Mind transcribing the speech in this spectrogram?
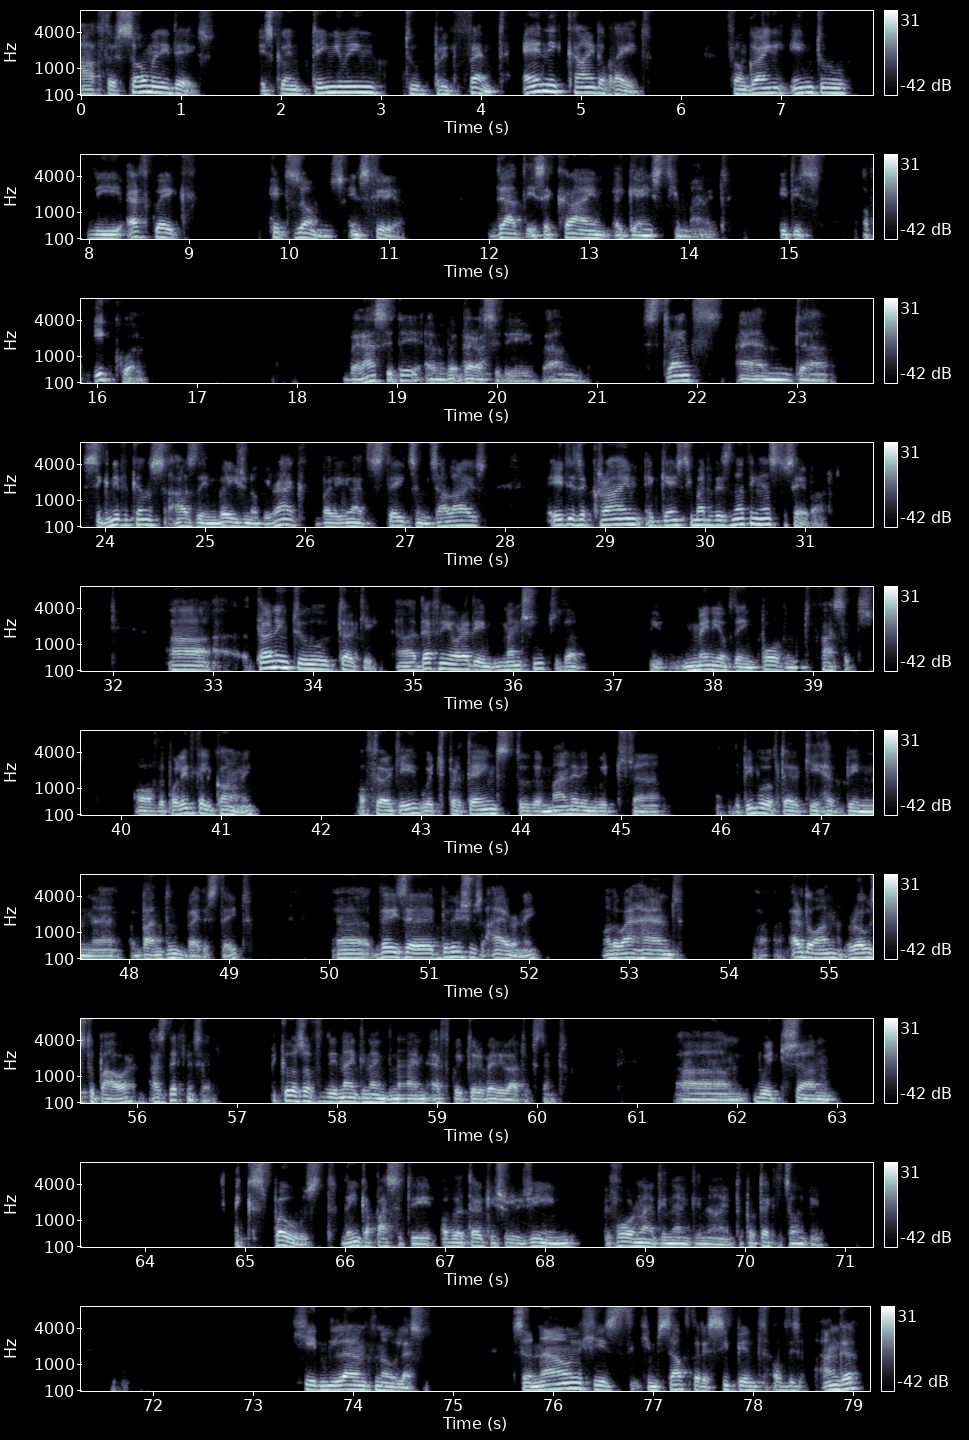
after so many days, is continuing to prevent any kind of aid from going into the earthquake hit zones in Syria. That is a crime against humanity. It is of equal veracity, uh, veracity, um, strength and uh, significance as the invasion of Iraq by the United States and its allies. It is a crime against humanity. There's nothing else to say about it. Uh, turning to Turkey, uh, already mentioned that many of the important facets of the political economy of Turkey, which pertains to the manner in which uh, the people of Turkey have been uh, abandoned by the state. Uh, there is a delicious irony. On the one hand, uh, Erdogan rose to power, as Daphne said, because of the 1999 earthquake to a very large extent, um, which um, exposed the incapacity of the Turkish regime before 1999 to protect its own people. He learned no lesson. So now he's himself the recipient of this anger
